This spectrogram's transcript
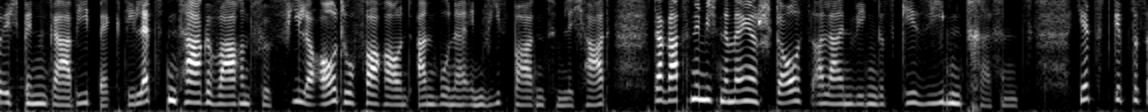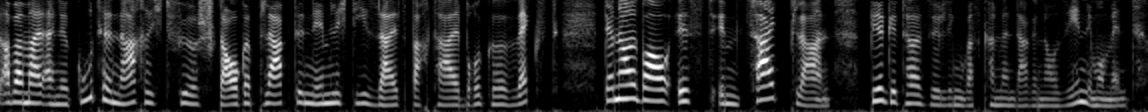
ich bin Gabi Beck. Die letzten Tage waren für viele Autofahrer und Anwohner in Wiesbaden ziemlich hart. Da gab's nämlich eine Menge Staus allein wegen des G7-Treffens. Jetzt gibt es aber mal eine gute Nachricht für Staugeplagte, nämlich die Salzbachtalbrücke wächst. Der Neubau ist im Zeitplan. Birgitta Söhling, was kann man da genau sehen im Moment?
